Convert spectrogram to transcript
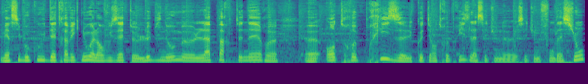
Merci beaucoup d'être avec nous. Alors vous êtes le binôme, la partenaire entre entreprise, côté entreprise, là c'est une, c'est une fondation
